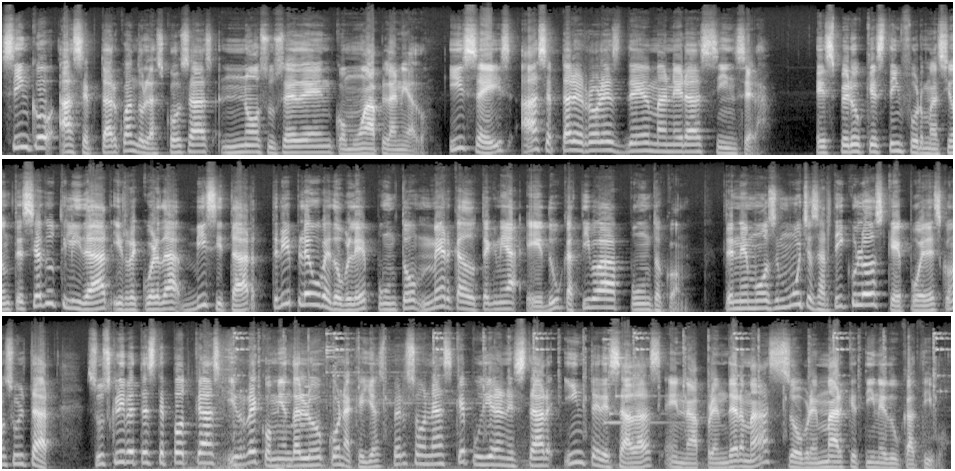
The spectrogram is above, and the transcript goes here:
5. Aceptar cuando las cosas no suceden como ha planeado. Y 6. Aceptar errores de manera sincera. Espero que esta información te sea de utilidad y recuerda visitar www.mercadotecniaeducativa.com. Tenemos muchos artículos que puedes consultar. Suscríbete a este podcast y recomiéndalo con aquellas personas que pudieran estar interesadas en aprender más sobre marketing educativo.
